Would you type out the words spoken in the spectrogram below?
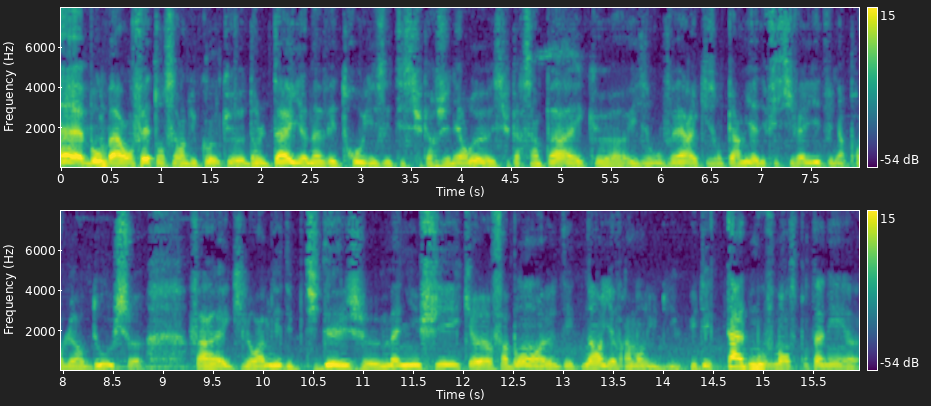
Euh, bon, bah en fait, on s'est rendu compte que dans le tas, il y en avait trop, ils étaient super généreux et super sympas, et qu'ils ont ouvert et qu'ils ont permis à des festivaliers de venir prendre leur douche, euh, enfin, et qu'ils ont amené des petits déj euh, magnifiques. euh, enfin bon, euh, non, il y a vraiment eu, des tas de mouvements spontanés euh,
